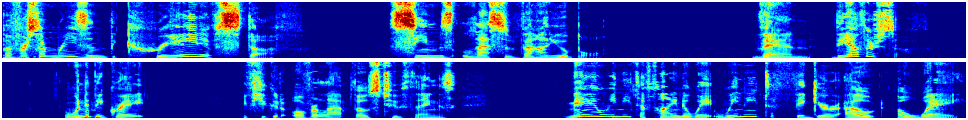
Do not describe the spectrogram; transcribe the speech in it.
But for some reason, the creative stuff seems less valuable than the other stuff. Wouldn't it be great if you could overlap those two things? Maybe we need to find a way. We need to figure out a way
